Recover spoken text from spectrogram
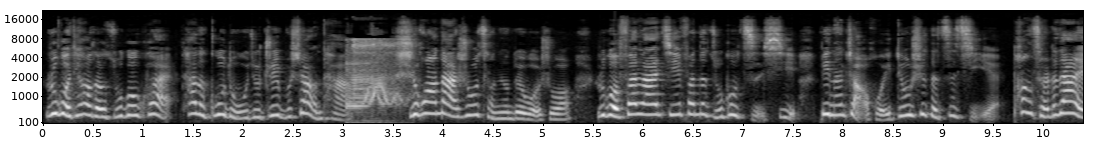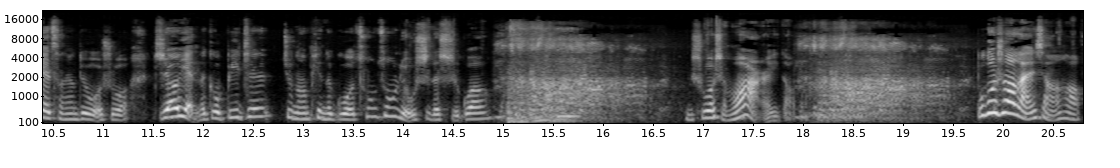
如果跳得足够快，她的孤独就追不上她。拾荒大叔曾经对我说，如果翻垃圾翻得足够仔细，并能找回丢失的自己。碰瓷儿的大爷曾经对我说，只要演得够逼真，就能骗得过匆匆流逝的时光。你说什么玩意儿？一刀。不过说到蓝翔哈，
